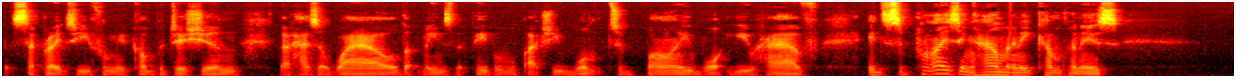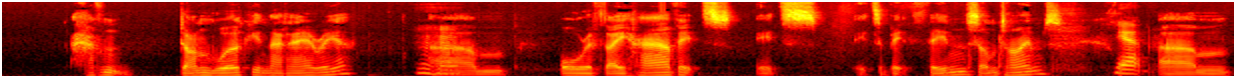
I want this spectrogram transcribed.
that separates you from your competition, that has a wow, that means that people actually want to buy what you have. It's surprising how many companies haven't done work in that area, um, or if they have, it's it's it's a bit thin sometimes. Yeah, Um,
